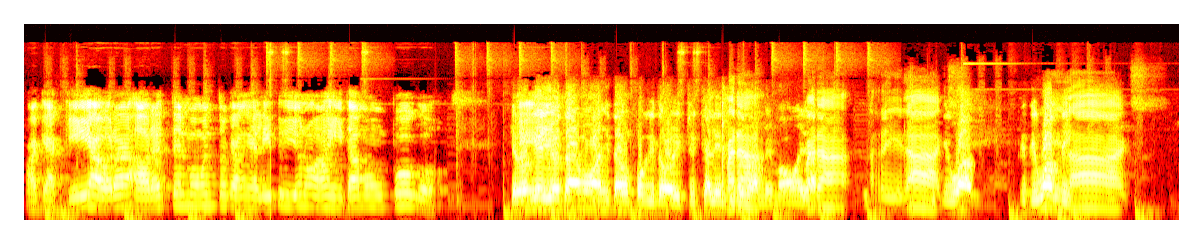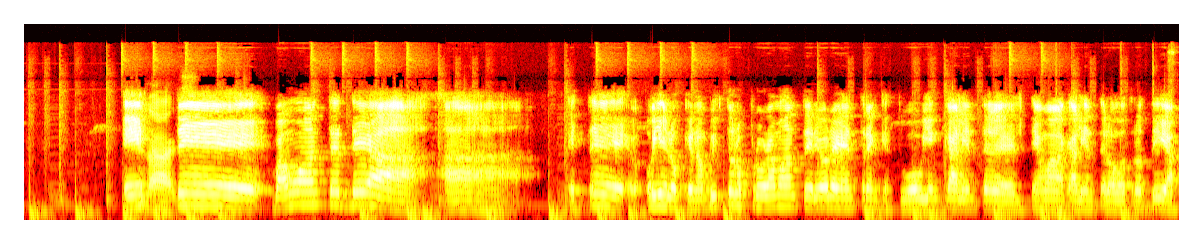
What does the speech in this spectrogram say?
para que aquí ahora, ahora esté el momento que Angelito y yo nos agitamos un poco. Creo Eh, que yo te hemos agitado un poquito hoy. Estoy calientito Mira, también. Vamos allá. mira, relax. Relax. Este, vamos antes de a, a- este, oye, los que no han visto los programas anteriores entren, que estuvo bien caliente el tema caliente los otros días.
